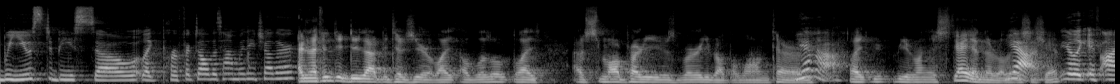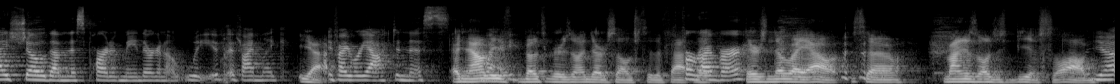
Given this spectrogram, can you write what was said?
we used to be so like perfect all the time with each other. And I think you do that because you're like a little, like, a small part of you is worried about the long term. Yeah. Like, you, you want to stay in the relationship. Yeah, you're like if I show them this part of me, they're gonna leave. If I'm like Yeah. if I react in this And now way. we've both resigned ourselves to the fact Forever. that there's no way out. So might as well just be a slob. Yeah.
